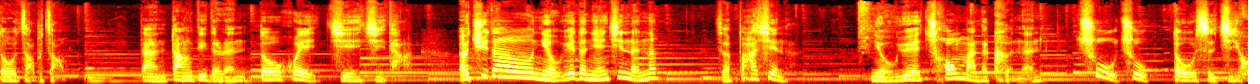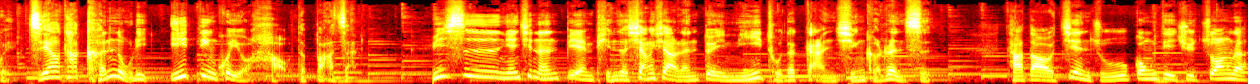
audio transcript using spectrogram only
都找不着，但当地的人都会接济他。而去到纽约的年轻人呢，则发现了纽约充满了可能，处处都是机会，只要他肯努力，一定会有好的发展。于是，年轻人便凭着乡下人对泥土的感情和认识，他到建筑工地去装了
